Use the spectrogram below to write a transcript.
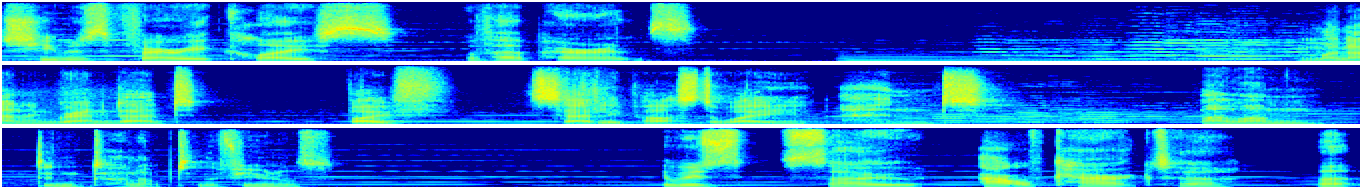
She was very close with her parents. My nan and granddad both sadly passed away, and my mum didn't turn up to the funerals. It was so out of character, but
